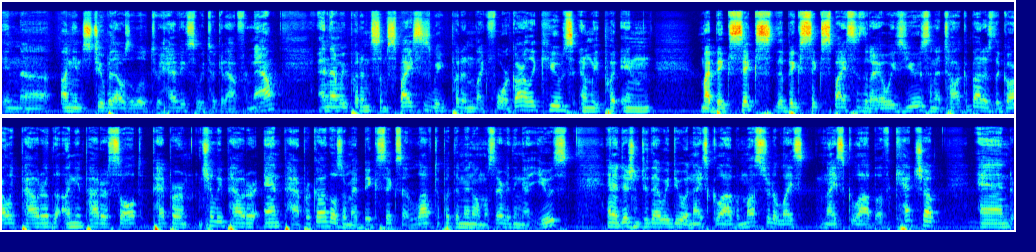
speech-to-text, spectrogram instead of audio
in uh, onions too, but that was a little too heavy, so we took it out for now. And then we put in some spices. We put in like four garlic cubes, and we put in My big six, the big six spices that I always use and I talk about is the garlic powder, the onion powder, salt, pepper, chili powder, and paprika. Those are my big six. I love to put them in almost everything I use. In addition to that, we do a nice glob of mustard, a nice, nice glob of ketchup, and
